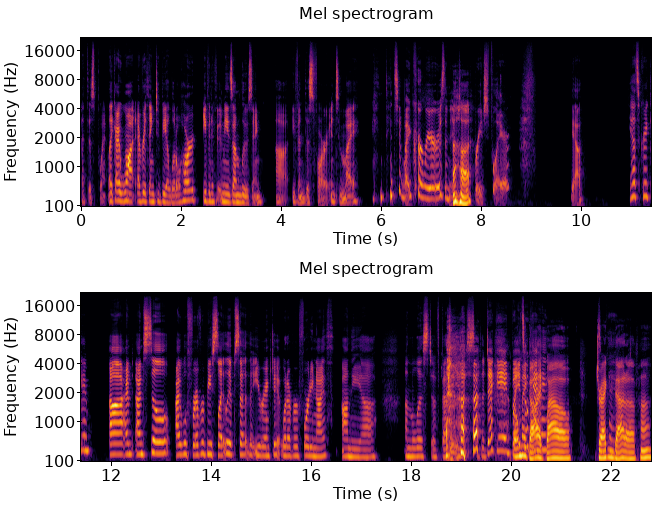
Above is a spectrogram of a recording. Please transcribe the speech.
at this point. Like I want everything to be a little hard, even if it means I'm losing, uh, even this far into my into my career as an Uh-huh. uh breached player. Yeah, yeah, it's a great game. Uh, I'm I'm still I will forever be slightly upset that you ranked it whatever 49th on the uh, on the list of best games of the decade. But Oh my okay. god, wow. Dragging okay. that up, huh?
